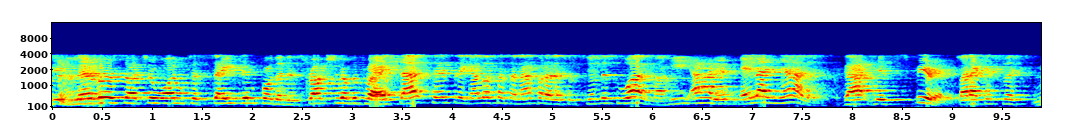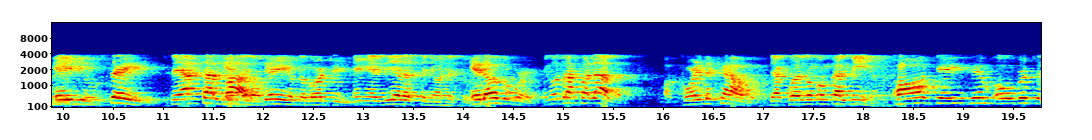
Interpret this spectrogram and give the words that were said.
deliver such a one to Satan for the destruction of the flesh, estar entregado a Satanás para destrucción de su alma, he added él añade that his spirit para que su may espíritu be saved sea in salvado the day of the Lord Jesus. en el día del Señor Jesús. In other words, En otras palabras, according to Calvin, de acuerdo con Calvino, Paul gave him over to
